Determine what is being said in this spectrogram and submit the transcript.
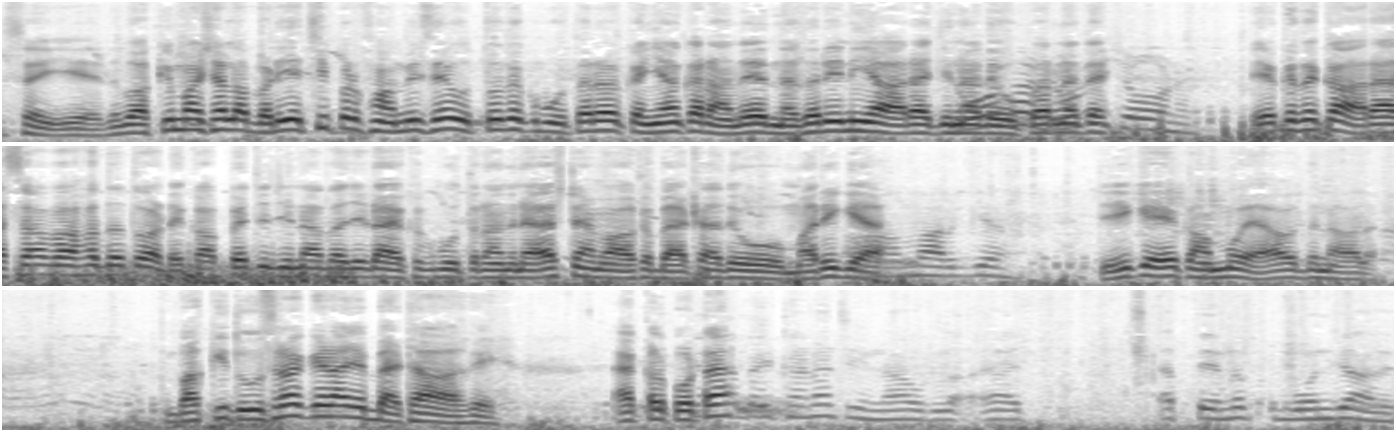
ਸਹੀ ਹੈ ਤੇ ਬਾਕੀ ਮਾਸ਼ਾਅੱਲਾ ਬੜੀ ਅੱਛੀ ਪਰਫਾਰਮੈਂਸ ਹੈ ਉੱਤੋਂ ਤੇ ਕਬੂਤਰ ਕਈਆਂ ਘਰਾਂ ਦੇ ਨਜ਼ਰ ਹੀ ਨਹੀਂ ਆ ਰਿਹਾ ਜਿਨ੍ਹਾਂ ਦੇ ਉੱਪਰ ਨੇ ਤੇ ਇੱਕ ਤੇ ਘਰ ਐਸਾ ਵਾਹਦ ਤੁਹਾਡੇ ਕਾਪੇ 'ਚ ਜਿਨ੍ਹਾਂ ਦਾ ਜਿਹੜਾ ਇੱਕ ਕਬੂਤਰਾਂ ਦੇ ਨੇ ਇਸ ਟਾਈਮ ਆ ਕੇ ਬੈਠਾ ਤੇ ਉਹ ਮਰ ਹੀ ਗਿਆ। ਮਰ ਗਿਆ। ਠੀਕ ਹੈ ਇਹ ਕੰਮ ਹੋਇਆ ਉਹਦੇ ਨਾਲ। ਬਾਕੀ ਦੂਸਰਾ ਕਿਹੜਾ ਇਹ ਬੈਠਾ ਆ ਕੇ? ਐਕਲ ਪੋਟਾ ਬੈਠਾ ਨਾ ਚੀਨਾ ਉਰਲਾ ਇਹ ਇਹ ਤਿੰਨ ਬੁੰਝਾਂ ਦੇ।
